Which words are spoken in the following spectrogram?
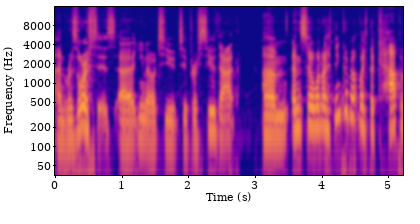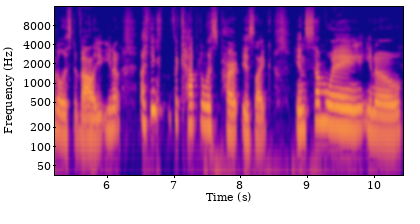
and resources, uh, you know, to to pursue that. Um, and so when I think about like the capitalist value, you know, I think the capitalist part is like in some way, you know,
